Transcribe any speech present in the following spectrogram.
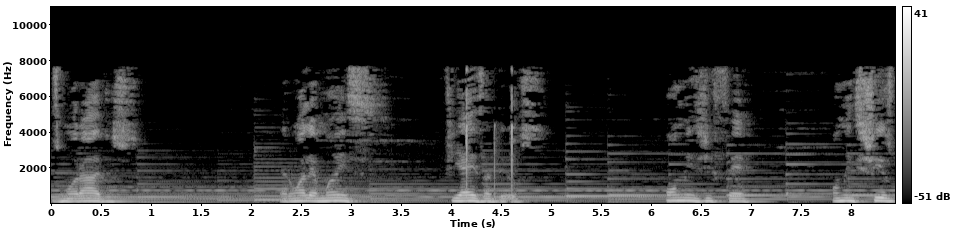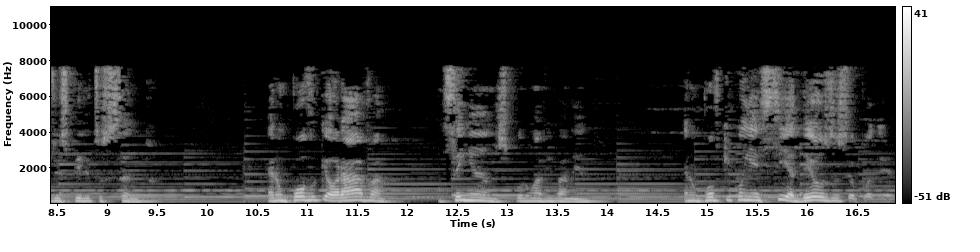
os morávios. Eram alemães fiéis a Deus, homens de fé, homens cheios do Espírito Santo. Era um povo que orava 100 anos por um avivamento. Era um povo que conhecia Deus e o seu poder.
